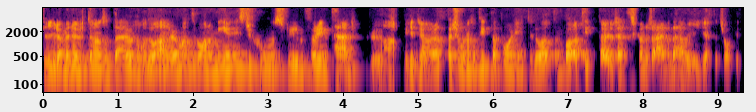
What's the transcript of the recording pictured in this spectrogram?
fyra minuter eller sånt där. Och då, och då, handlar det om att det var någon mer instruktionsfilm för internt bruk. Ja. Vilket gör att personen som tittar på den inte då att den bara tittar i 30 sekunder och säger att det här var ju jättetråkigt.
